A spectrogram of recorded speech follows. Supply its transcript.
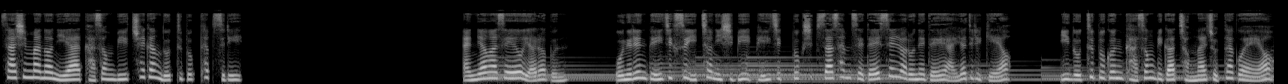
40만원 이하 가성비 최강 노트북 탑3 안녕하세요 여러분. 오늘은 베이직스 2022 베이직북 14 3세대 셀러론에 대해 알려드릴게요. 이 노트북은 가성비가 정말 좋다고 해요.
